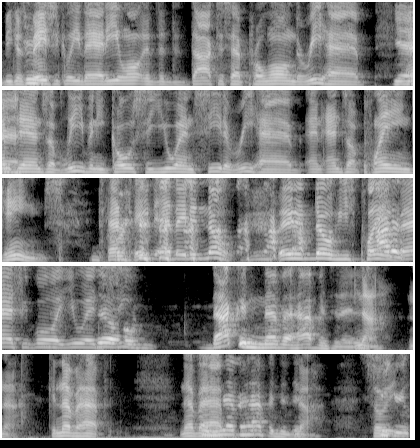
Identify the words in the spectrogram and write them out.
because Mm. basically they had elon the, the doctors had prolonged the rehab. Yeah. MJ ends up leaving. He goes to UNC to rehab and ends up playing games that they, that they didn't know. They didn't know he's playing does- basketball at UNC. Yo, that could never happen today. nah, man. Nah, can never happen. Never happen. never happened to them. Nah. So Secretly,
